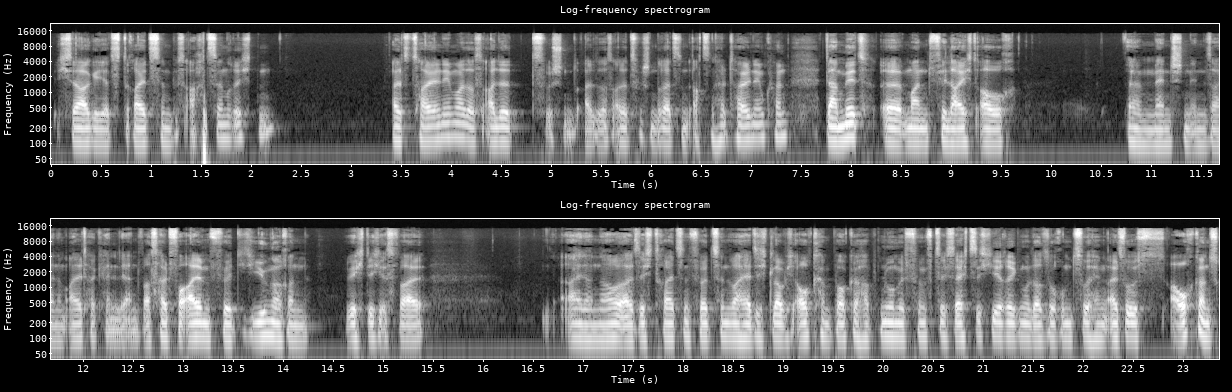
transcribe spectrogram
ich sage jetzt 13 bis 18 richten als Teilnehmer, dass alle zwischen, also dass alle zwischen 13 und 18 halt teilnehmen können, damit äh, man vielleicht auch äh, Menschen in seinem Alter kennenlernt, was halt vor allem für die Jüngeren wichtig ist, weil I don't know, als ich 13, 14 war, hätte ich glaube ich auch keinen Bock gehabt, nur mit 50, 60-Jährigen oder so rumzuhängen. Also ist auch ganz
